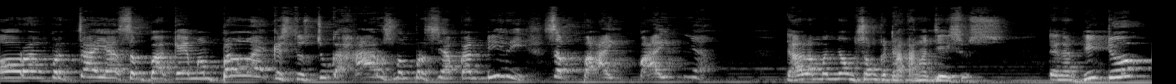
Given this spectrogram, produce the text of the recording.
Orang percaya sebagai mempelai Kristus juga harus mempersiapkan diri sebaik-baiknya dalam menyongsong kedatangan Yesus dengan hidup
